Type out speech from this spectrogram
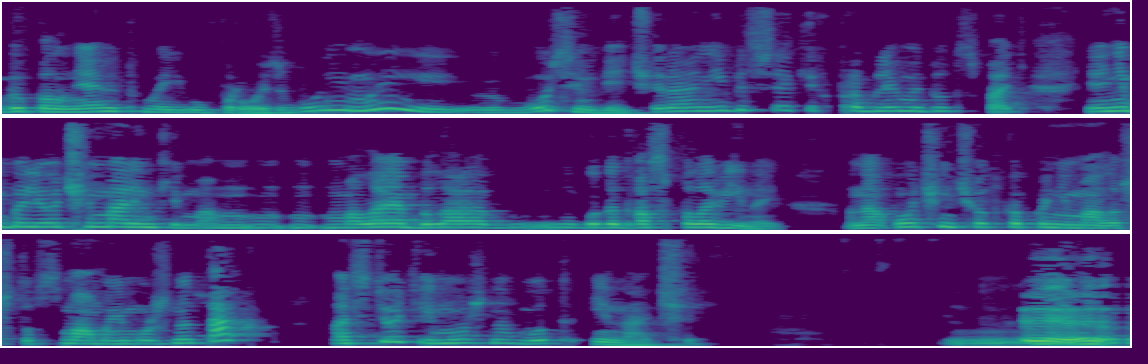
выполняют мою просьбу. И мы в 8 вечера, они без всяких проблем идут спать. И они были очень маленькие. Малая была ну, года два с половиной. Она очень четко понимала, что с мамой можно так, а с тетей можно вот иначе. Э.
